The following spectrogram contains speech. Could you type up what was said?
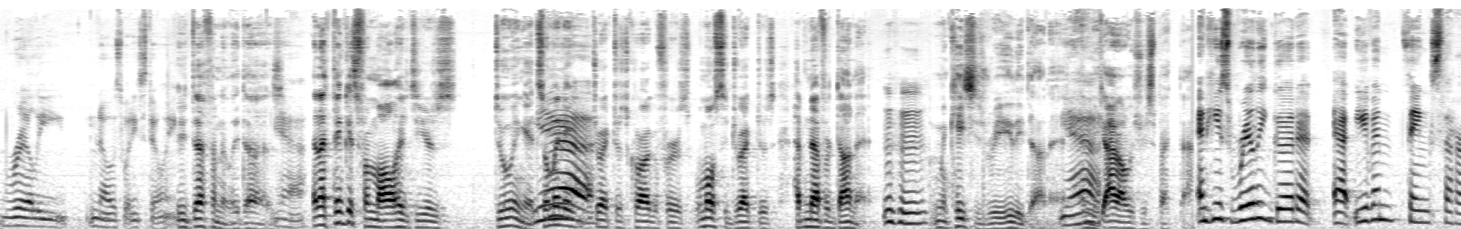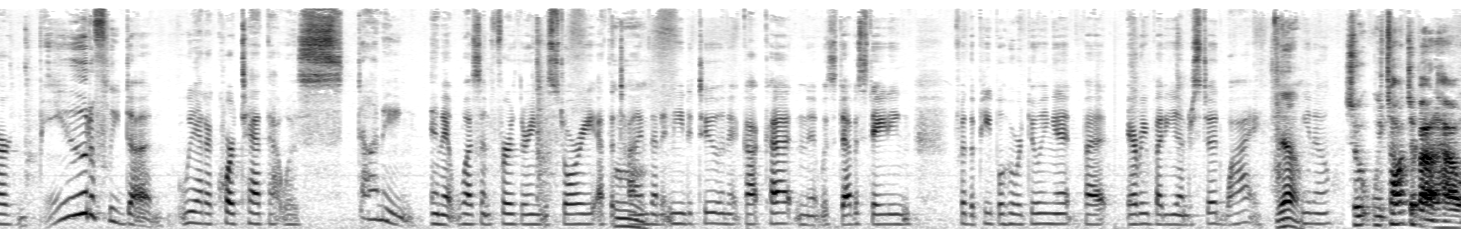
really knows what he's doing. He definitely does. Yeah. And I think it's from all his years doing it. So many directors, choreographers, well, mostly directors, have never done it. Mm-hmm. I mean, Casey's really done it. Yeah. And I always respect that. And he's really good at, at even things that are beautifully done. We had a quartet that was stunning, and it wasn't furthering the story at the Mm. time that it needed to, and it got cut, and it was devastating for the people who were doing it, but everybody understood why. Yeah. You know? So we talked about how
